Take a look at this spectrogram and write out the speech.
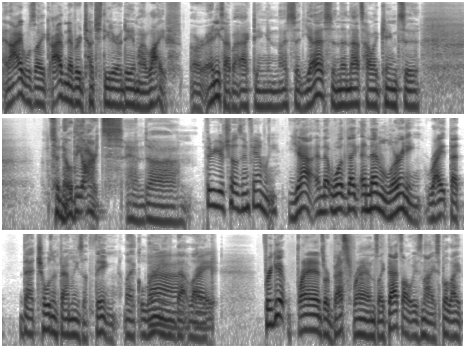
and I was like, I've never touched theater a day in my life or any type of acting, and I said yes, and then that's how I came to to know the arts and. Uh, Through your chosen family. yeah, and that well, like, and then learning, right? That that chosen family is a thing. Like learning Ah, that, like, right. Forget friends or best friends. Like that's always nice, but like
